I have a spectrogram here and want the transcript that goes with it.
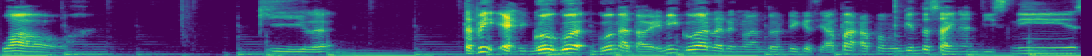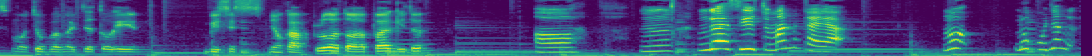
Wow. Gila. Tapi eh gue gua gua nggak tahu ini gue rada ngelantur dikit sih. Apa apa mungkin tuh saingan bisnis mau coba ngejatuhin bisnis nyokap lu atau apa gitu? Oh, hmm, enggak sih, cuman kayak lu lu punya nggak?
